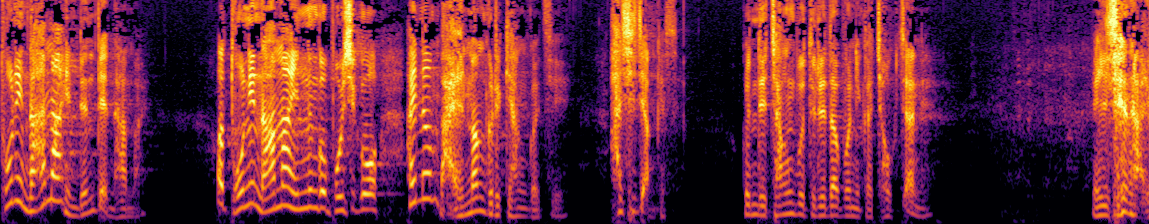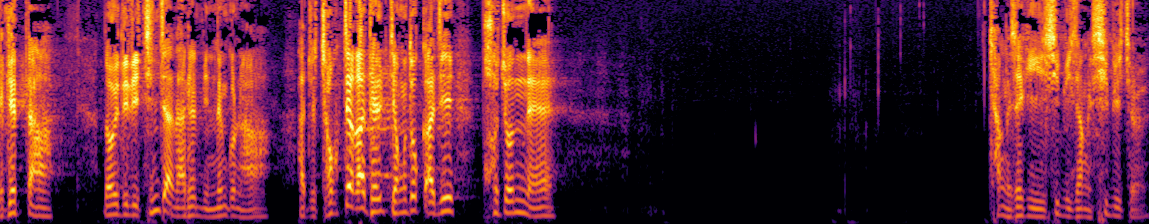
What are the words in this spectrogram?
돈이 남아 있는데 남아. 아, 돈이 남아 있는 거 보시고 아니 넌 말만 그렇게 한 거지. 하시지 않겠어요. 근데 장부 들여다보니까 적자네. 이제는 알겠다. 너희들이 진짜 나를 믿는구나. 아주 적자가 될 정도까지 퍼줬네. 창세기 22장 12절.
